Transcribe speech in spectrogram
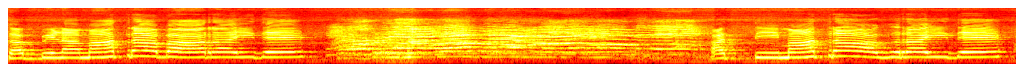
ಕಬ್ಬಿಣ ಮಾತ್ರ ಭಾರ ಇದೆ. ಹತ್ತಿ ಮಾತ್ರ ಅಗುರ ಇದೆ.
